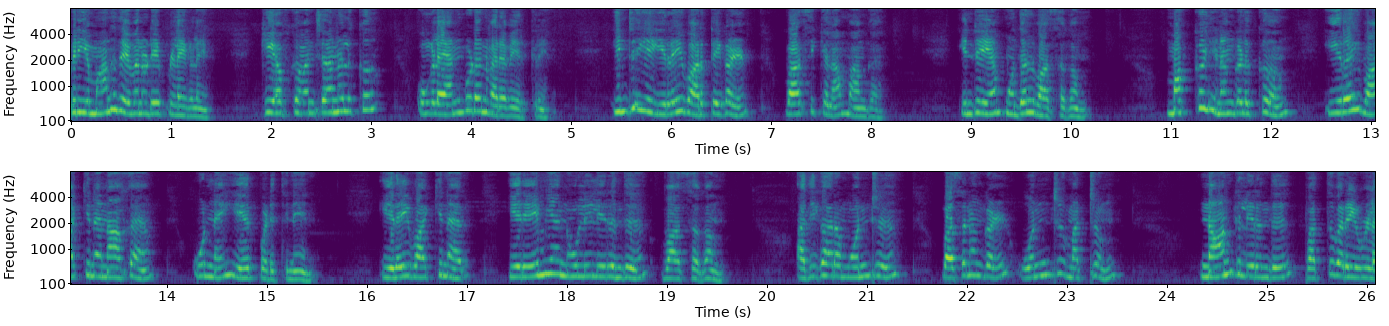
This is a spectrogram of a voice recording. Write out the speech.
பிரியமான தேவனுடைய பிள்ளைகளே கி ஆஃப் கவன் சேனலுக்கு உங்களை அன்புடன் வரவேற்கிறேன். இன்றைய இறை வார்த்தைகள் வாசிக்கலாம் வாங்க. இன்றைய முதல் வாசகம். மக்கள் இனங்களுக்கு இறை வாக்கினனாக உன்னை ஏற்படுத்தினேன். இறை வாக்கினர் எரேமியா நூலிலிருந்து வாசகம். அதிகாரம் ஒன்று வசனங்கள் ஒன்று மற்றும் நான்கிலிருந்து பத்து வரையுள்ள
